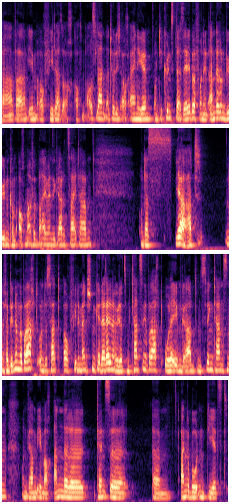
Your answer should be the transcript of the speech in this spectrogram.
da waren eben auch viele, also auch aus dem Ausland natürlich auch einige. Und die Künstler selber von den anderen Bühnen kommen auch mal vorbei, wenn sie gerade Zeit haben. Und das, ja, hat eine Verbindung gebracht und es hat auch viele Menschen generell mal wieder zum Tanzen gebracht oder eben gerade zum Swing-Tanzen. Und wir haben eben auch andere Tänze ähm, angeboten, die jetzt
